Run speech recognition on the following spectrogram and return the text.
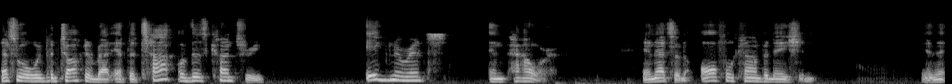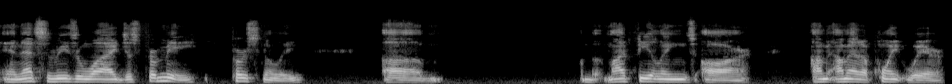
That's what we've been talking about. At the top of this country, ignorance and power. And that's an awful combination. And, and that's the reason why, just for me personally, um, my feelings are I'm, I'm at a point where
